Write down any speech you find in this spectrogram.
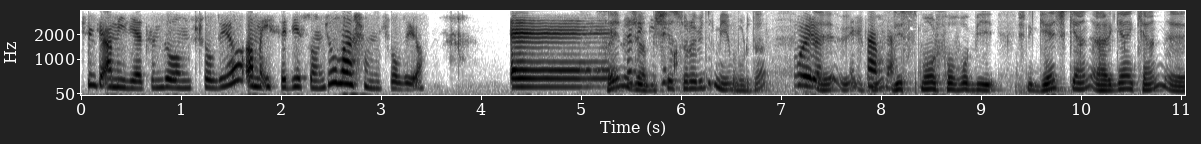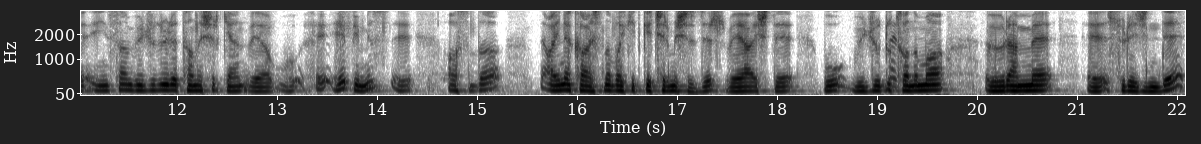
Çünkü ameliyatında olmuş oluyor ama istediği sonuca ulaşmamış oluyor. Ee, Sayın hocam bir şey sorabilir miyim burada? Buyurun. Ee, bu dismorfofobi, şimdi gençken, ergenken e, insan vücuduyla tanışırken veya bu, he, hepimiz e, aslında ayna karşısında vakit geçirmişizdir. Veya işte bu vücudu Tabii. tanıma, öğrenme e, sürecinde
